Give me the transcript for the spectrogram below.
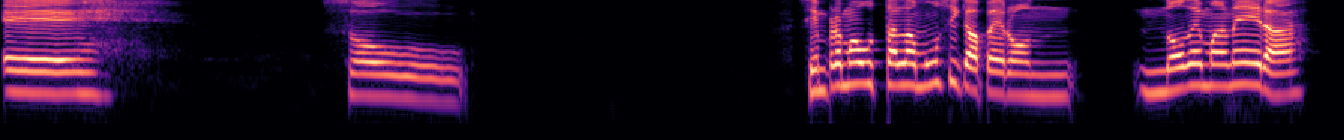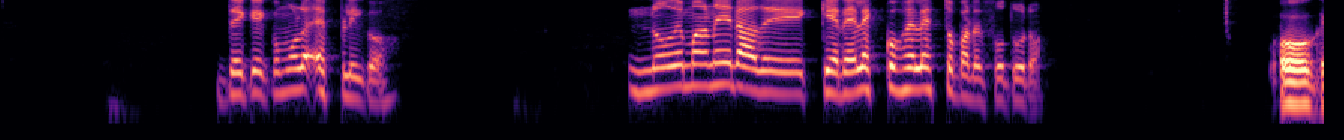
Eh, so, siempre me ha gustado la música, pero no de manera de que, ¿cómo les explico? No de manera de querer escoger esto para el futuro. Ok,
